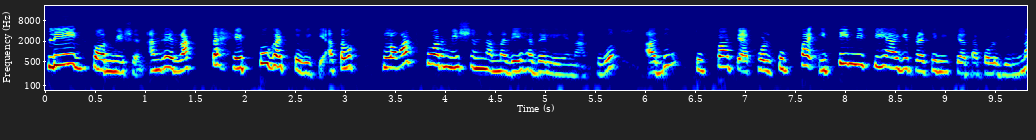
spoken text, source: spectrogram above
ಪ್ಲೇಗ್ ಫಾರ್ಮೇಶನ್ ಅಂದ್ರೆ ರಕ್ತ ಹೆಪ್ಪುಗಟ್ಟುವಿಕೆ, ಅಥವಾ ಕ್ಲಾಟ್ ಫಾರ್ಮೇಶನ್ ನಮ್ಮ ದೇಹದಲ್ಲಿ ಏನಾಗ್ತದೋ, ಅದು ತುಪ್ಪ ತಕೊಳ್ ತುಪ್ಪ ಇತಿಮಿತಿಯಾಗಿ ಪ್ರತಿನಿತ್ಯ ತಕೊಳ್ಳೋದ್ರಿಂದ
